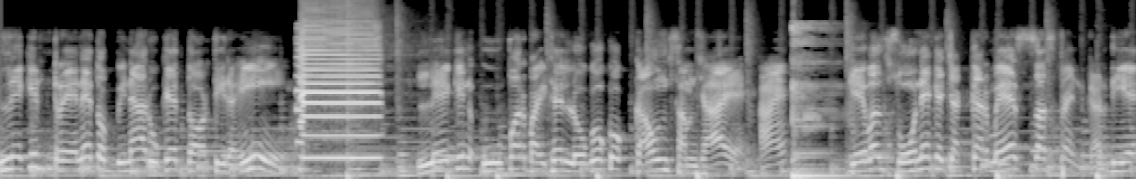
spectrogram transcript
लेकिन ट्रेनें तो बिना रुके दौड़ती रही। लेकिन ऊपर बैठे लोगों को कौन समझाए आए केवल सोने के चक्कर में सस्पेंड कर दिए।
